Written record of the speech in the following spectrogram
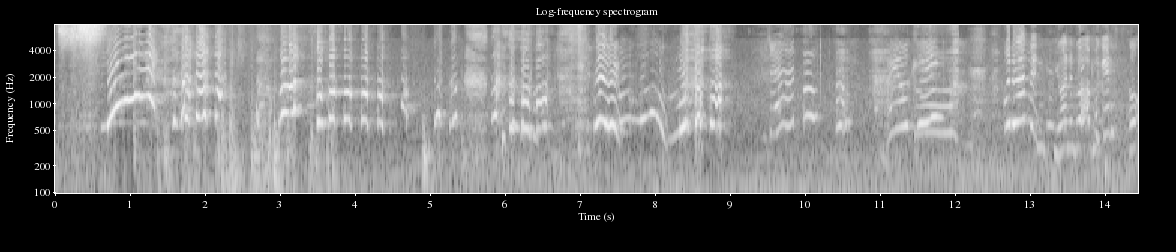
Are you okay? What happened? You wanna go up again? Oh.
